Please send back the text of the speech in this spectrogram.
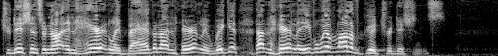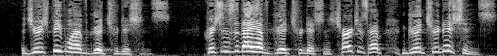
Traditions are not inherently bad, they're not inherently wicked, not inherently evil. We have a lot of good traditions. The Jewish people have good traditions. Christians today have good traditions. Churches have good traditions.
